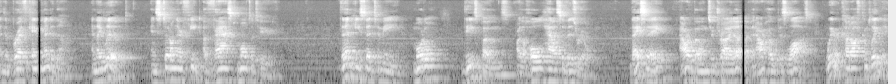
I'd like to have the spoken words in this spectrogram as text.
and the breath came into them, and they lived, and stood on their feet, a vast multitude. Then he said to me, Mortal, these bones are the whole house of Israel. They say, Our bones are dried up, and our hope is lost. We are cut off completely.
